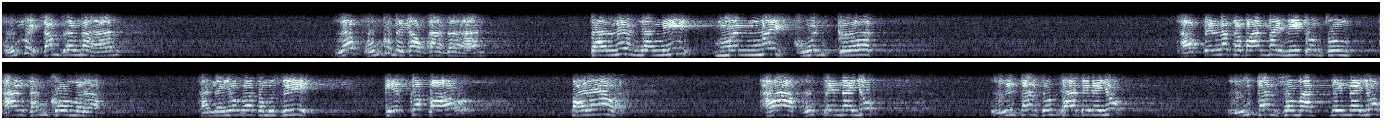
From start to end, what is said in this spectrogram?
ผมไม่ซ้ำเติมทหาร แล้วผมก็ไม่เข้าข้างทหาร แต่เรื่องอย่างนี้มันไม่ควรเกิด ถ้าเป็นรัฐบาลไม่มีต้นทุนทางสังคมเลยท่านนายกรัฐมนตรีเก็บกระเป๋า ไปแล้วอะ ถ้าผมเป็นนายก หรือท่านสมชายเป็นนายก หรือท่านสมัครเป็นนายก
